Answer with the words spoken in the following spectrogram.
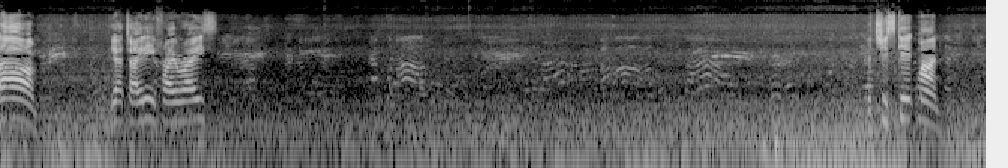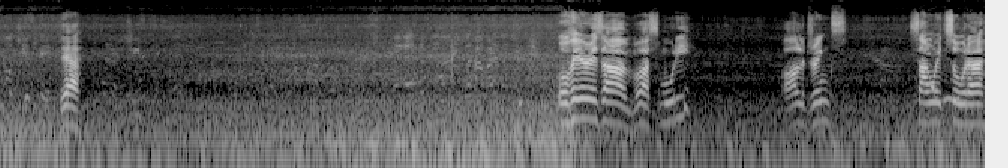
Um yeah Chinese fried rice. The cheesecake man. Yeah. Over here is um what smoothie. All the drinks. Sandwich soda.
